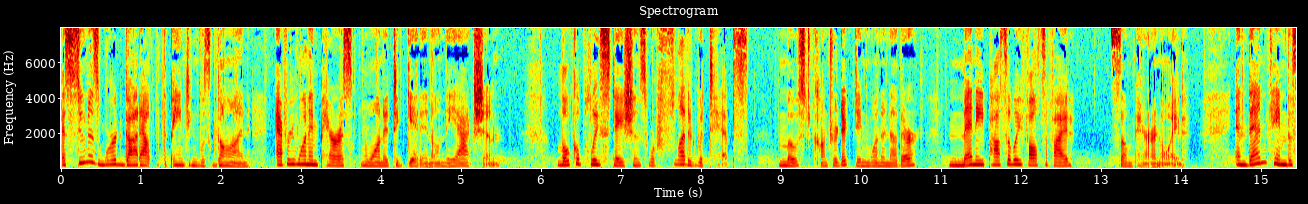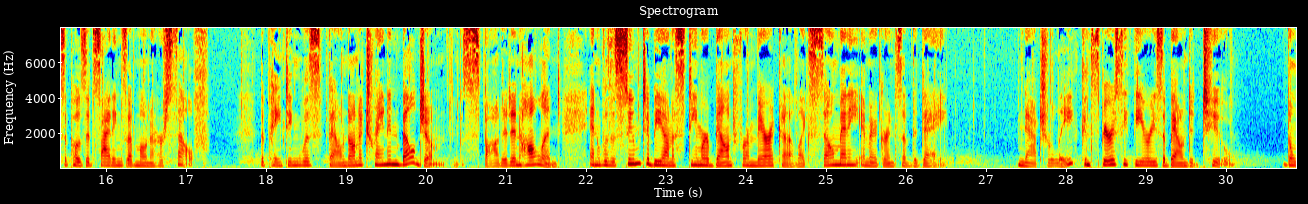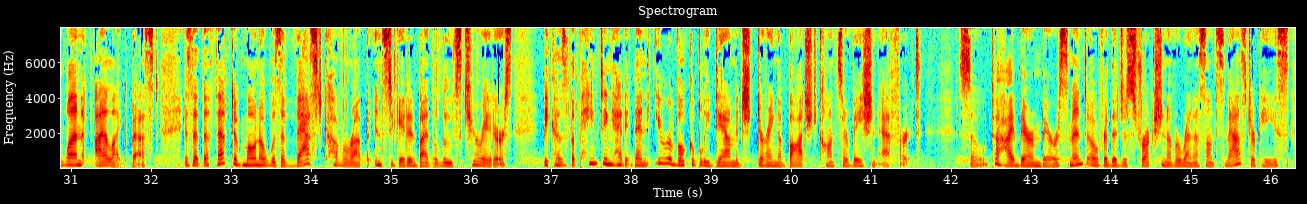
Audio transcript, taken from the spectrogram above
As soon as word got out that the painting was gone, everyone in Paris wanted to get in on the action. Local police stations were flooded with tips, most contradicting one another, many possibly falsified, some paranoid. And then came the supposed sightings of Mona herself. The painting was found on a train in Belgium, it was spotted in Holland, and was assumed to be on a steamer bound for America like so many immigrants of the day. Naturally, conspiracy theories abounded too. The one I like best is that the theft of Mona was a vast cover up instigated by the Louvre's curators because the painting had been irrevocably damaged during a botched conservation effort. So, to hide their embarrassment over the destruction of a Renaissance masterpiece,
